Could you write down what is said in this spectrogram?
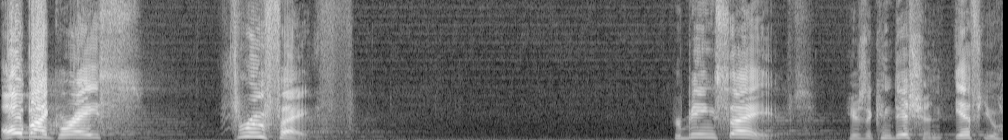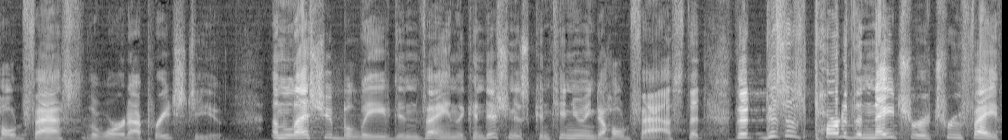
All by grace, through faith. You're being saved. Here's a condition if you hold fast to the word I preached to you, unless you believed in vain. The condition is continuing to hold fast. That, that this is part of the nature of true faith.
